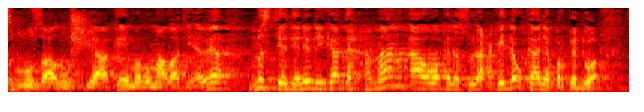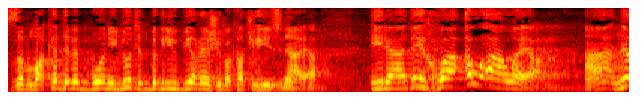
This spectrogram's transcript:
زبڵ و زاڵ و شیاکەی مەڕووماڵاتی ئەوێ مستێ دێنێ و دەیکاتە هەمان ئاوەکە لە سوراحەکەی لەو کانێ پڕ کردووە زبڵاکە دەبێت بۆنی لوتت بگری و بێ ڕێژی بە خەڵکی هیچ نایە ئیرادەی خوا ئەو ئاوەیە نە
